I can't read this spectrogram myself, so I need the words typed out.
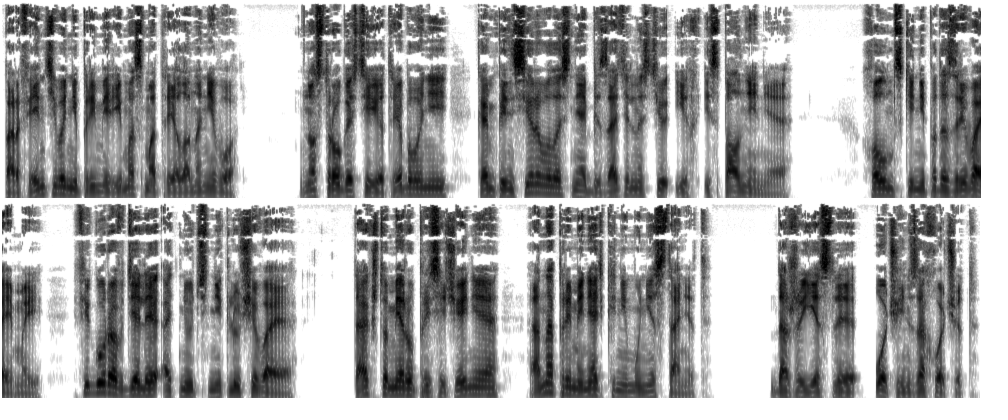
Парфентьева непримиримо смотрела на него. Но строгость ее требований компенсировалась необязательностью их исполнения. Холмский неподозреваемый, фигура в деле отнюдь не ключевая, так что меру пресечения она применять к нему не станет, даже если очень захочет.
